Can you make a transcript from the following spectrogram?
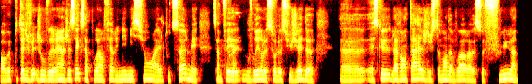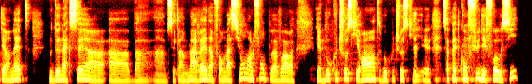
Ben, peut-être j'ouvrirai un. Je sais que ça pourrait en faire une émission à elle toute seule, mais ça me fait ouvrir le, sur le sujet de euh, est-ce que l'avantage justement d'avoir euh, ce flux Internet nous donne accès à, à, bah, c'est un marais d'informations dans le fond. On peut avoir, il y a beaucoup de choses qui rentrent, beaucoup de choses qui, euh, ça peut être confus des fois aussi.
